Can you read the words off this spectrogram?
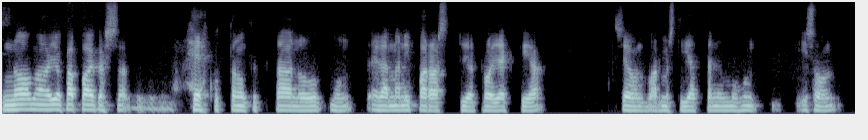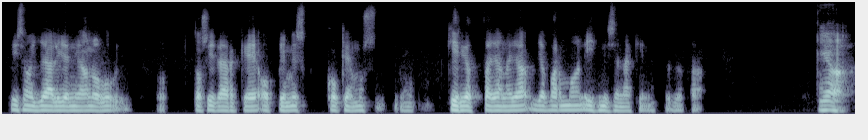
No mä oon joka paikassa hehkuttanut, että tämä on ollut mun elämäni paras työprojekti ja se on varmasti jättänyt muuhun ison, ison jäljen ja on ollut tosi tärkeä oppimiskokemus kirjoittajana ja, ja varmaan ihmisenäkin. Että tota... Joo,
